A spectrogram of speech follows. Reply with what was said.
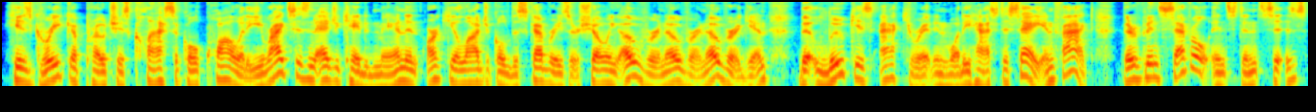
his Greek approach is classical quality. He writes as an educated man, and archaeological discoveries are showing over and over and over again that Luke is accurate in what he has to say. In fact, there have been several instances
